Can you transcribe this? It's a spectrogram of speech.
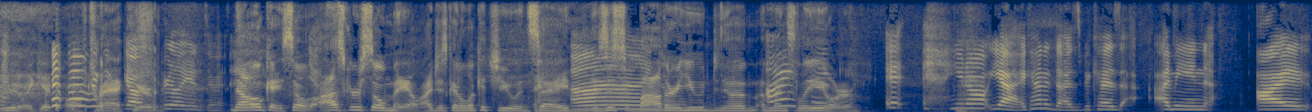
really get off track Go here. really into it. Now, okay, so Yes. Oscar so male. I just gonna look at you and say, does this Um, bother you um, immensely, think- or It, you know, yeah, it kind of does because I mean, I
